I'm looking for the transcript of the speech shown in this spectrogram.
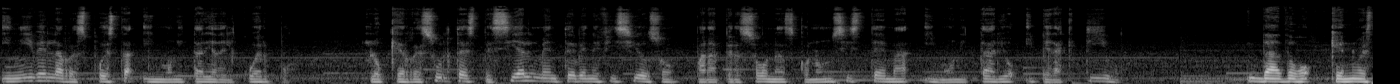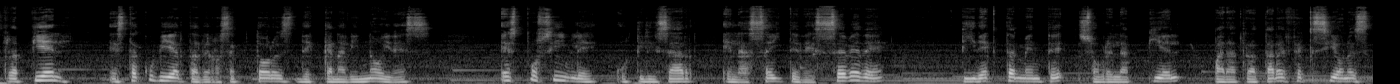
inhiben la respuesta inmunitaria del cuerpo, lo que resulta especialmente beneficioso para personas con un sistema inmunitario hiperactivo. Dado que nuestra piel está cubierta de receptores de cannabinoides, es posible utilizar el aceite de CBD directamente sobre la piel para tratar afecciones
